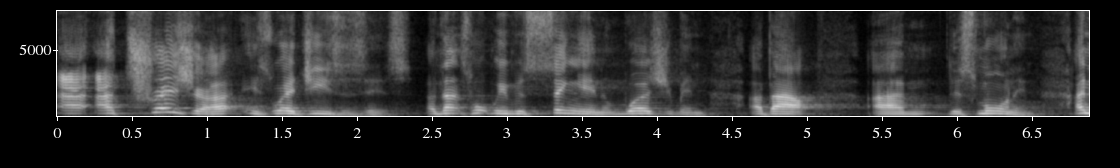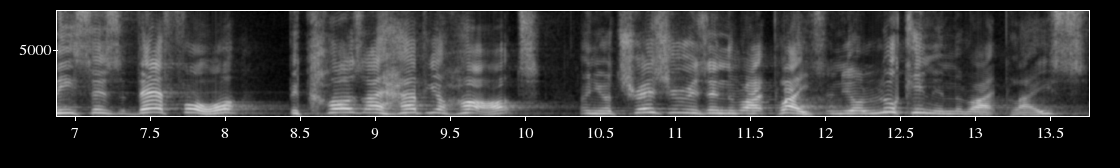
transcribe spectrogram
a, treasure is where Jesus is. And that's what we were singing and worshiping about um, this morning. And he says, therefore, because I have your heart and your treasure is in the right place and you're looking in the right place,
